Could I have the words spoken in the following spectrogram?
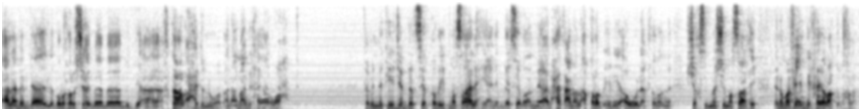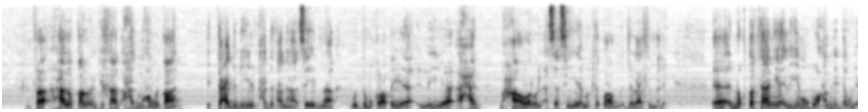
أنا ببدأ بروح برشح بدي أختار أحد النواب أنا أمامي خيار واحد. فبالنتيجة بدها تصير قضية مصالح يعني بدي اصير أني أبحث عن الأقرب إلي أو الأكثر الشخص بمشي مصالحي لأنه ما في عندي خيارات أخرى. فهذا القانون الانتخاب أحد معوقات التعددية اللي بتحدث عنها سيدنا والديمقراطية اللي هي أحد محاور الأساسية من خطاب جلالة الملك. آه، النقطة الثانية اللي هي موضوع أمن الدولة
